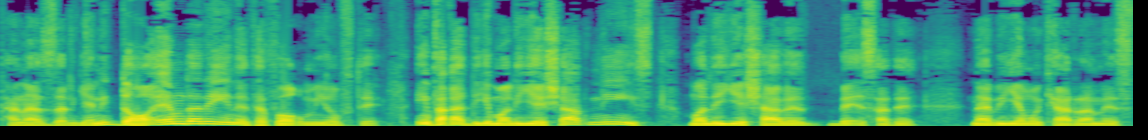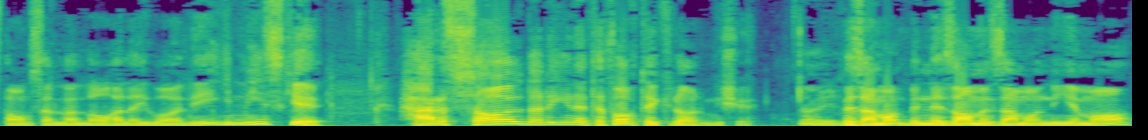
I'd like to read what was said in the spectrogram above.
تنزل یعنی دائم داره این اتفاق میفته این فقط دیگه مال یه شب نیست. مال یه شب به نبی مکرم اسلام صلی الله علیه و آله. نیست که هر سال داره این اتفاق تکرار میشه. به زمان به نظام زمانی ما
